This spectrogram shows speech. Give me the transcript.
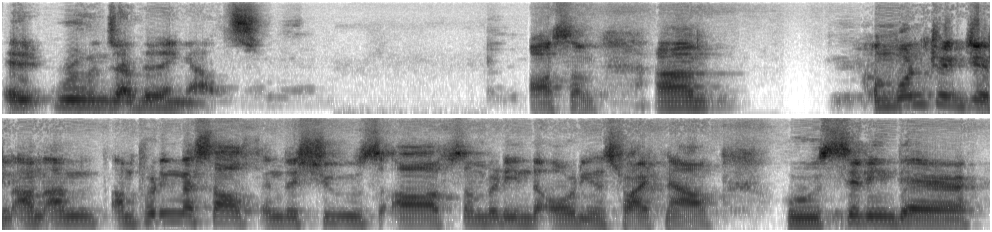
it ruins everything else. Awesome. Um, I'm wondering, Jim, I'm, I'm, I'm putting myself in the shoes of somebody in the audience right now who's sitting there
